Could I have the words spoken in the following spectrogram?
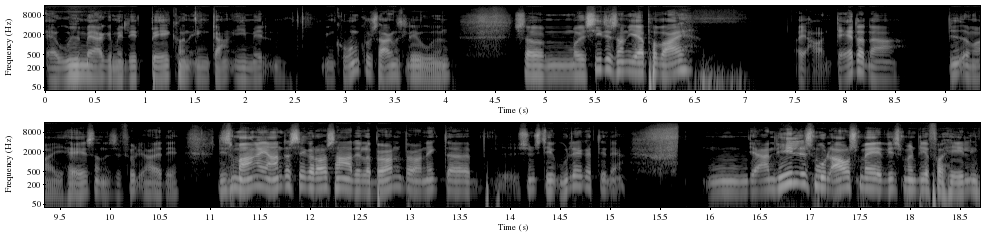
er udmærket med lidt bacon en gang imellem. Min kone kunne sagtens leve uden. Så må jeg sige det sådan, jeg er på vej. Og jeg har en datter, der bider mig i haserne, selvfølgelig har jeg det. Ligesom mange af jer andre sikkert også har det, eller børnebørn, ikke, der synes, det er ulækkert det der. Mm, jeg er en lille smule afsmag, hvis man bliver for heldig.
